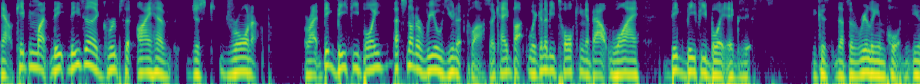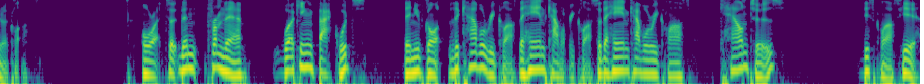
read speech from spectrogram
Now, keep in mind, th these are groups that I have just drawn up. All right, Big Beefy Boy, that's not a real unit class, okay? But we're going to be talking about why Big Beefy Boy exists, because that's a really important unit class. All right, so then from there, working backwards, then you've got the cavalry class, the hand cavalry class. So the hand cavalry class counters this class here,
